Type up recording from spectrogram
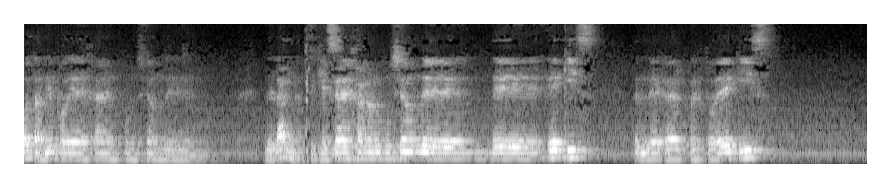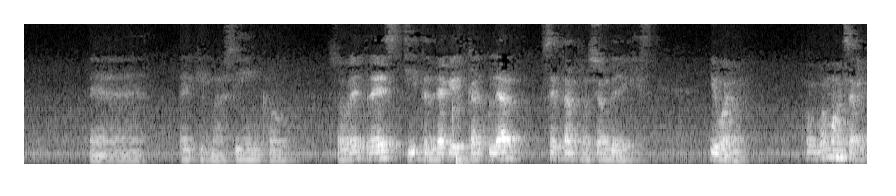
O también podría dejar en función de, de lambda. Si quisiera dejarlo en función de, x, tendría que haber puesto x, eh, x más 5 sobre 3 y tendría que calcular z en función de x. Y bueno, vamos a hacerlo.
